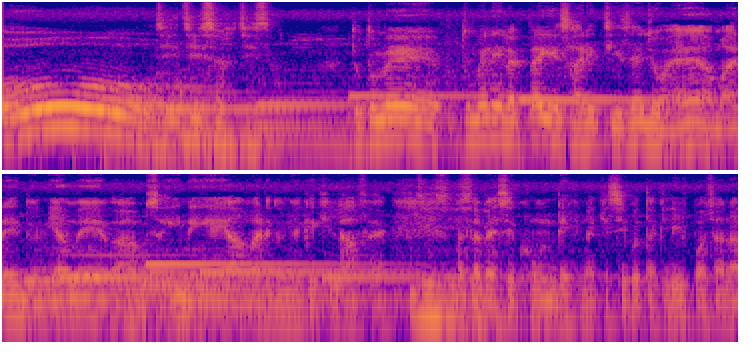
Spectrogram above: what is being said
ओ जी जी सर जी सर। तो तुम्हें तुम्हें नहीं लगता ये सारी चीज़ें जो हैं हमारे दुनिया में सही नहीं है या हमारे दुनिया के खिलाफ है? जी जी मतलब ऐसे खून देखना किसी को तकलीफ़ पहुंचाना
